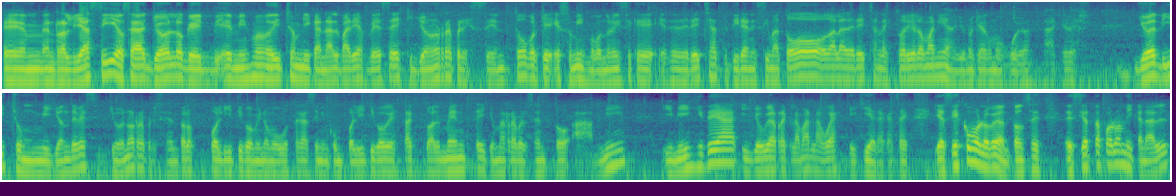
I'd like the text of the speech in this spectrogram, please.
Em, en realidad sí, o sea, yo lo que mismo he dicho en mi canal varias veces es que yo no represento, porque eso mismo, cuando uno dice que es de derecha, te tiran encima toda la derecha en la historia de la humanidad, y uno queda como, weón, nada que ver. Yo he dicho un millón de veces, yo no represento a los políticos, a mí no me gusta casi ningún político que está actualmente, yo me represento a mí y mis ideas y yo voy a reclamar las weas que quiera, ¿cachai? Y así es como lo veo, entonces, de cierta forma mi canal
